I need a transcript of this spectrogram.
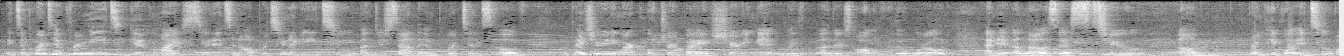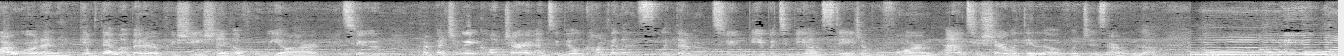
It's important for me to give my students an opportunity to understand the importance of perpetuating our culture by sharing it with others all over the world. And it allows us to um, bring people into our world and give them a better appreciation of who we are. To perpetuate culture and to build confidence with them to be able to be on stage and perform and to share what they love which is our hula you know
